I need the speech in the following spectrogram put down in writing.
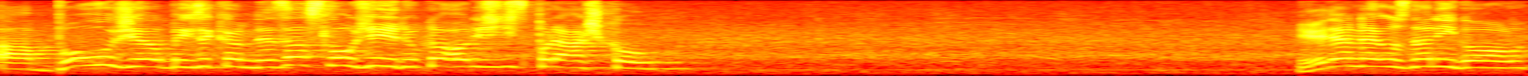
A bohužel bych řekl nezaslouženě Dukla odjíždí s porážkou. Jeden neuznaný gol.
